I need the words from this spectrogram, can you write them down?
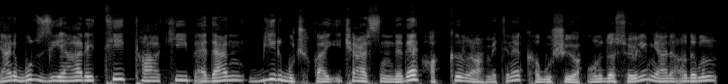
yani bu ziyareti takip eden bir buçuk ay içerisinde de hakkın rahmetine kavuşuyor. Onu da söyleyeyim yani adamın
